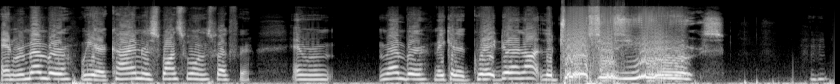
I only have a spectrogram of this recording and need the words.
And remember, we are kind, responsible, and respectful. And rem- remember, make it a great day or not, the choice is yours.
